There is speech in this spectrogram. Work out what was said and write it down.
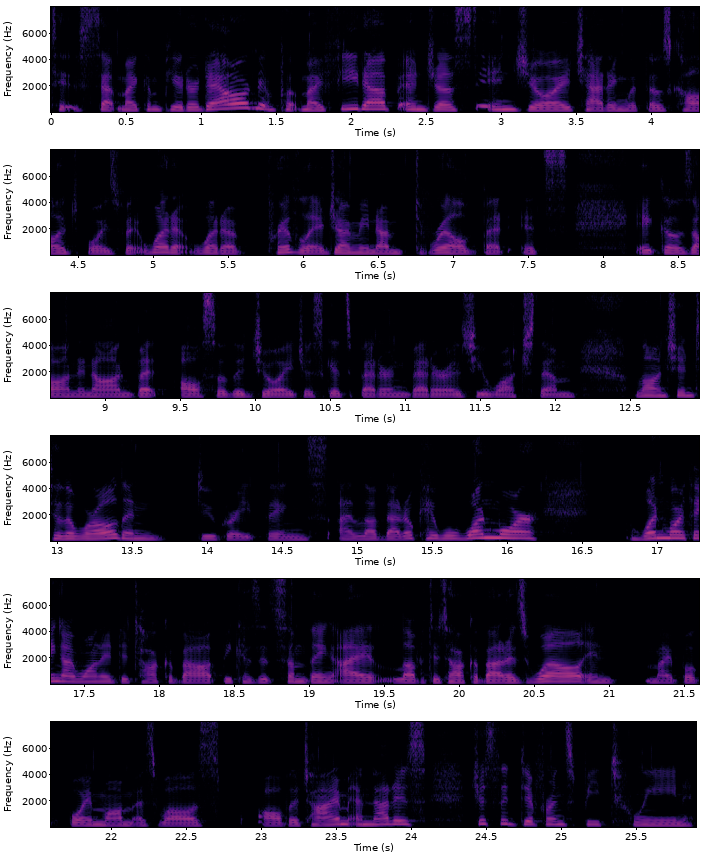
to set my computer down and put my feet up and just enjoy chatting with those college boys. But what a what a privilege. I mean, I'm thrilled, but it's it goes on and on, but also the joy just gets better and better as you watch them launch into the world and do great things. I love that. Okay, well, one more one more thing I wanted to talk about because it's something I love to talk about as well in my book Boy Mom as well as all the time and that is just the difference between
